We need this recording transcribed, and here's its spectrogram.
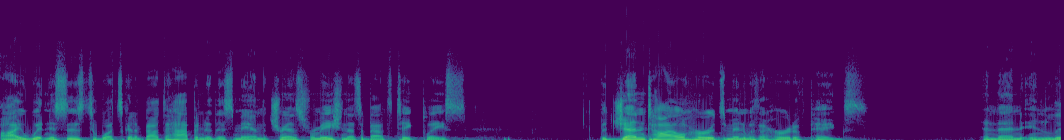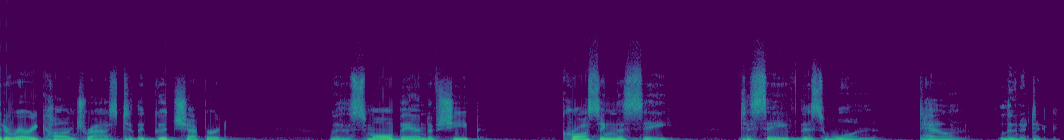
eyewitnesses to what's going about to happen to this man, the transformation that's about to take place. The Gentile herdsman with a herd of pigs. And then, in literary contrast to the good shepherd with a small band of sheep crossing the sea to save this one town lunatic.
